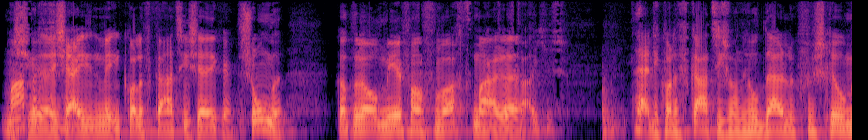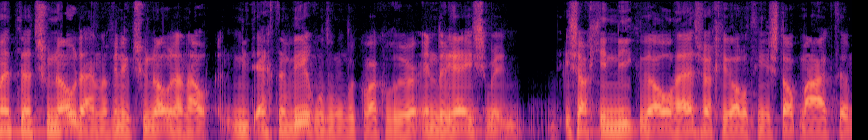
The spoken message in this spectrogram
Matig? je, als jij met kwalificatie zeker. Zonde. Ik had er wel meer van verwacht, maar eh, foutjes? ja, die kwalificatie is wel een heel duidelijk verschil met eh, Tsunoda. En dan vind ik Tsunoda nou niet echt een wereldwonder qua coureur. In de race maar, zag je Nick wel, hè, zag je wel dat hij een stap maakte.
